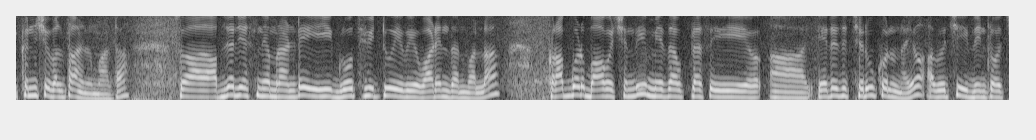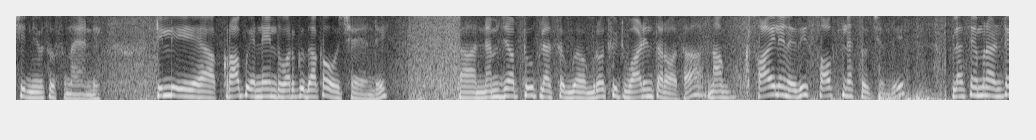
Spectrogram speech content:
ఇక్కడ నుంచి వెళ్తాను అనమాట సో అబ్జర్వ్ చేసింది ఏమంటే ఈ గ్రోత్ ఫిట్ ఇవి వాడిన దానివల్ల క్రాప్ కూడా బాగా వచ్చింది. మిగతా ప్లస్ ఈ ఏదైతే చెరువు కోళ్ళు ఉన్నాయో అవి వచ్చి దీంట్లో వచ్చి నివసిస్తున్నాయండి. టిల్ క్రాప్ ఎండ్ అయ్యేంత వరకు దాకా వచ్చాయండి. నెమ్జాప్ టూ ప్లస్ గ్రోత్ ఫిట్ వాడిన తర్వాత నాకు సాయిల్ అనేది సాఫ్ట్నెస్ వచ్చింది. ప్లస్ ఏమంటే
